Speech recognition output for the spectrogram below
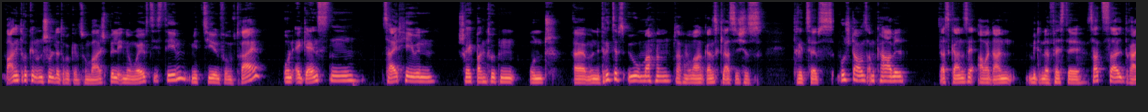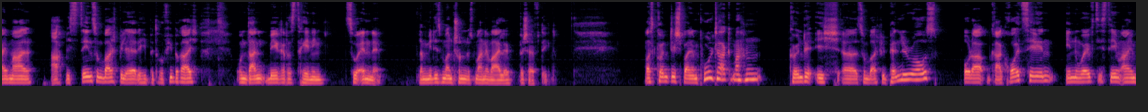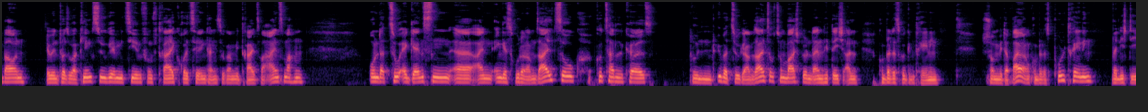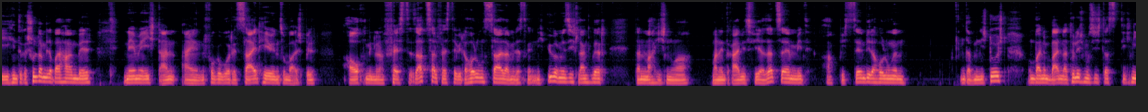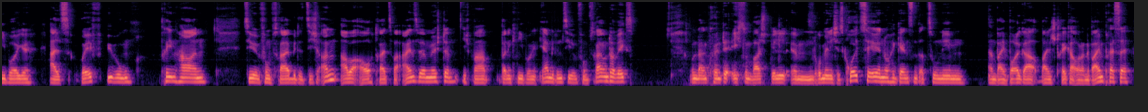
Bankdrücken und Schulterdrücken zum Beispiel in dem Wave-System mit Zielen 5-3 und ergänzten Seitheben, Schrägbankdrücken und ähm, eine Trizepsübung machen. Sagen wir mal ganz klassisches Trizeps Pushdowns am Kabel. Das Ganze aber dann mit einer feste Satzzahl dreimal 8 bis 10 zum Beispiel, eher der Hypertrophiebereich. Und dann wäre das Training zu Ende. Damit ist man schon ist man eine Weile beschäftigt. Was könnte ich bei einem Pooltag machen? Könnte ich äh, zum Beispiel Pendley Rows oder gerade Kreuzheben in ein Wave-System einbauen. Eventuell sogar Klimmzüge mit 753. Kreuzheben kann ich sogar mit 321 machen. Und dazu ergänzen äh, ein enges Rudern am Seilzug, Kurzhandel-Curls und Überzüge am Seilzug zum Beispiel und dann hätte ich ein komplettes Rückentraining schon mit dabei oder ein komplettes Pull-Training. Wenn ich die hintere Schulter mit dabei haben will, nehme ich dann ein vorgeburtes Seitheben zum Beispiel auch mit einer festen Satzzahl, feste Wiederholungszahl, damit das Training nicht übermäßig lang wird. Dann mache ich nur meine drei bis vier Sätze mit acht bis zehn Wiederholungen und dann bin ich durch. Und bei den beiden natürlich muss ich das, die Kniebeuge als Wave-Übung drin haben. 753 bietet sich an, aber auch 321 wer möchte. Ich war bei den Kniebeugen eher mit dem 753 unterwegs. Und dann könnte ich zum Beispiel ähm, rumänisches Kreuzheben noch ergänzend dazu nehmen. Ähm, bei Beuger, Beinstrecker oder eine Beinpresse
